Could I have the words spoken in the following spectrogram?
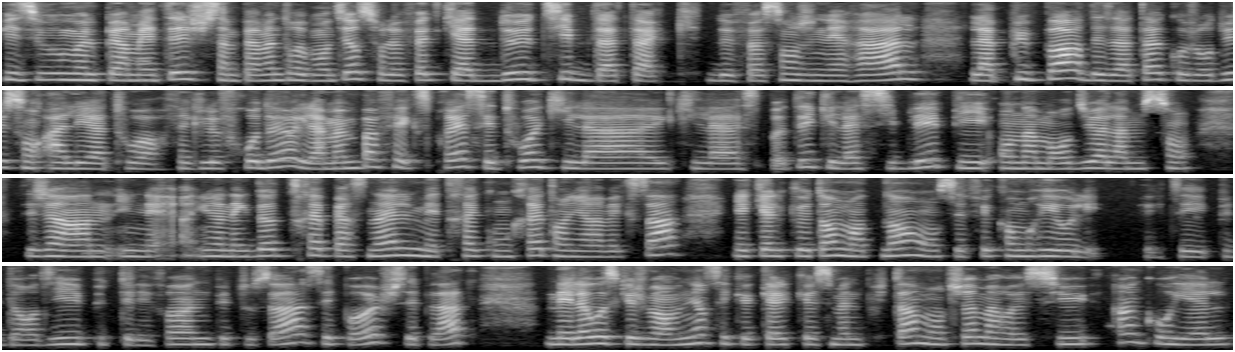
Puis si vous me le permettez, ça me permet de rebondir sur le fait qu'il y a deux types d'attaques. De façon générale, la plupart des attaques aujourd'hui sont aléatoires. Fait que le fraudeur, il n'a même pas fait exprès, c'est toi qui l'as spoté, qui l'a ciblé, puis on a mordu à l'hameçon. Déjà une, une, anecdote très personnelle, mais très concrète en lien avec ça. Il y a quelques temps maintenant, on s'est fait cambrioler. Fait que, plus d'ordi, plus de téléphone, plus tout ça, c'est poche, c'est plate. Mais là où est-ce que je veux en venir, c'est que quelques semaines plus tard, mon chum a reçu un courriel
